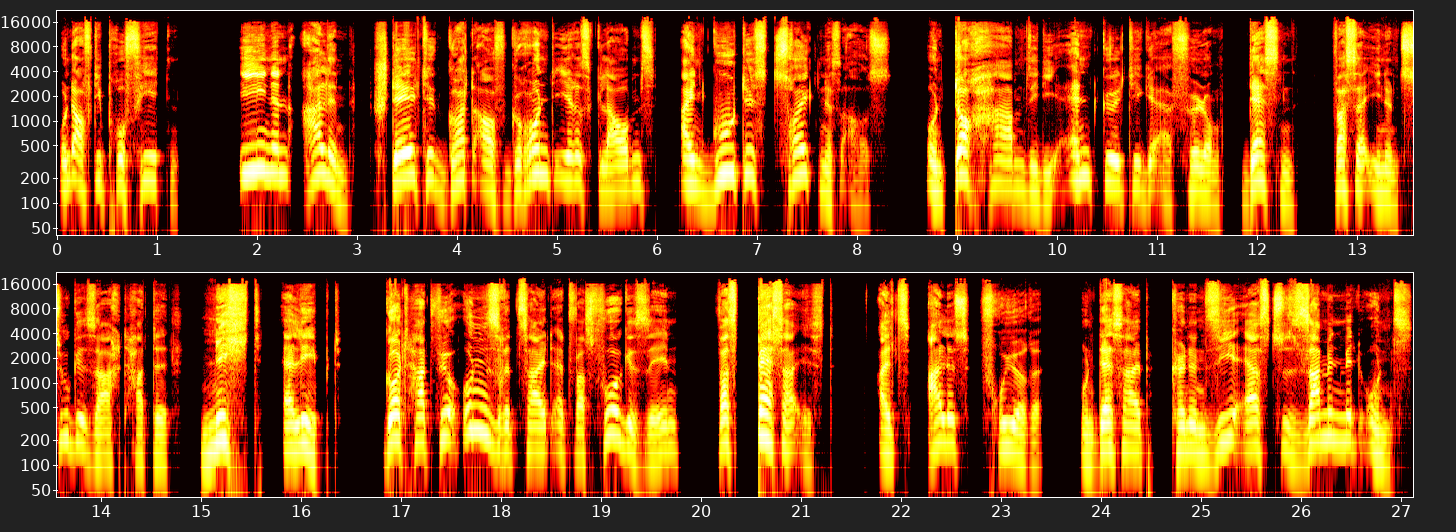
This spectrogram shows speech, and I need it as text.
und auf die Propheten. Ihnen allen stellte Gott aufgrund ihres Glaubens ein gutes Zeugnis aus. Und doch haben sie die endgültige Erfüllung dessen, was er ihnen zugesagt hatte, nicht erlebt. Gott hat für unsere Zeit etwas vorgesehen, was besser ist als alles Frühere. Und deshalb können sie erst zusammen mit uns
